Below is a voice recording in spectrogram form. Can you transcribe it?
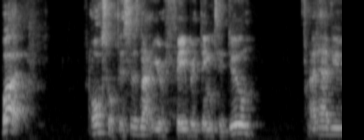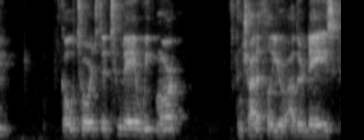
But also, if this is not your favorite thing to do, I'd have you go towards the two day a week mark and try to fill your other days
